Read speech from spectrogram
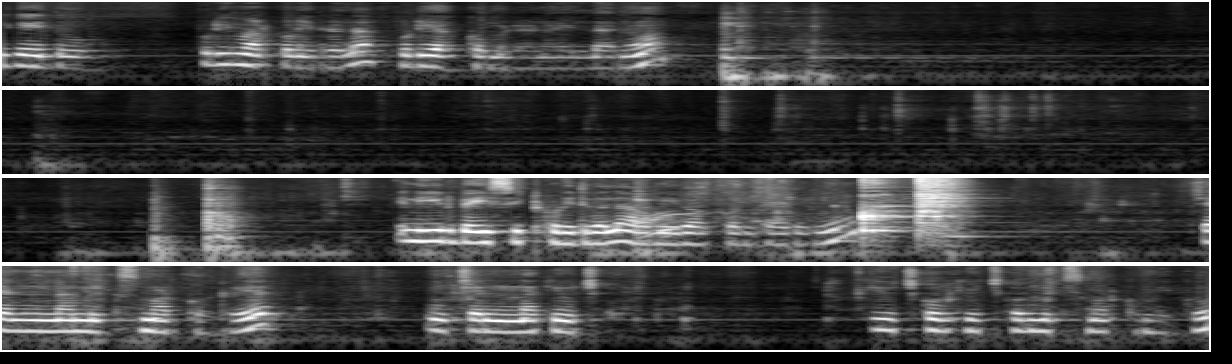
ಈಗ ಇದು ಪುಡಿ ಮಾಡ್ಕೊಂಡಿದ್ರಲ್ಲ, ಪುಡಿ ಹಾಕ್ಕೊಂಬಿಡೋಣ ಎಲ್ಲನೂ. ನೀರು ಬೇಯಿಸಿಟ್ಕೊಂಡಿದ್ವಲ್ಲ, ಆ ನೀರು ಹಾಕ್ಕೊತಾ ಇದ್ದೀನಿ ಚೆನ್ನಾಗಿ ಮಿಕ್ಸ್ ಮಾಡಿಕೊಡ್ರಿ ಚೆನ್ನಾಗಿ ಕಿವುಚ್ಕೊ, ಕಿವುಚ್ಕೊಂಡು ಕಿವುಚ್ಕೊಂಡು ಮಿಕ್ಸ್ ಮಾಡ್ಕೊಬೇಕು.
